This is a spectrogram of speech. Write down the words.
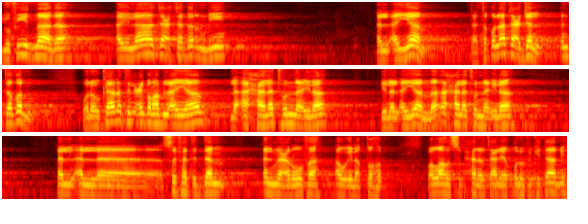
يفيد ماذا؟ أي لا تعتبرن بالايام لا تقول لا تعجل انتظرن ولو كانت العبرة بالأيام لأحالتهن إلى إلى الأيام. ما أحالتهن إلى صفة الدم المعروفة أو إلى الطهر. والله سبحانه وتعالى يقول في كتابه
